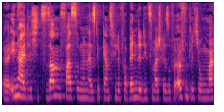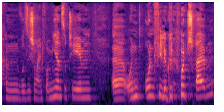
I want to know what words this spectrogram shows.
äh, inhaltliche Zusammenfassungen. Also es gibt ganz viele Verbände, die zum Beispiel so Veröffentlichungen machen, wo sie schon mal informieren zu Themen äh, und, und viele Glückwunsch schreiben.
